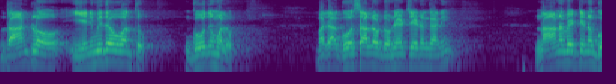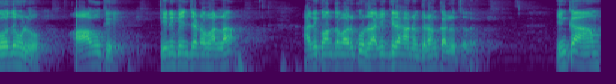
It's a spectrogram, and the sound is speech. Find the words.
దాంట్లో ఎనిమిదవ వంతు గోధుమలు. మరి ఆ గోశాలలో డొనేట్ చేయడం కానీ నానబెట్టిన గోధుమలు ఆవుకి తినిపించడం వల్ల అది కొంతవరకు రవిగ్రహ అనుగ్రహం కలుగుతుంది. ఇంకా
